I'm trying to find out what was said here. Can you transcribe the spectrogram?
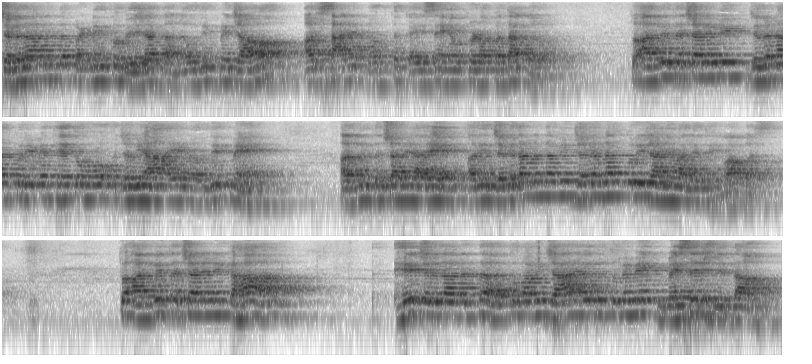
जगदानंद पंडित को भेजा था, नवदीप में जाओ और सारे भक्त कैसे हैं वो थोड़ा पता करो। तो अद्वैत आचार्य भी जगन्नाथपुरी में थे तो वो जब यहाँ आए नवदीप में अद्वैत आचार्य आए और ये जगदानंदा भी जगन्नाथपुरी जाने वाले थे वापस। तो अद्वैत आचार्य ने कहा हे जगदानंद तुम अभी जा रहे हो तो तुम्हें मैं एक मैसेज देता हूँ।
